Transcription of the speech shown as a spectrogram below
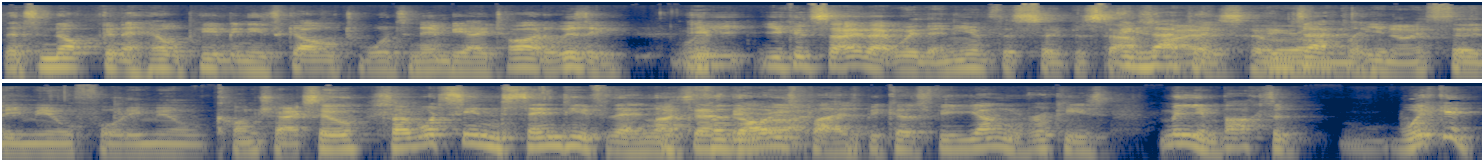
that's not going to help him in his goal towards an NBA title, is he? Well, you, you could say that with any of the superstar Exactly, players who are exactly. on, you know, 30 mil, 40 mil contracts. Who, So what's the incentive then, like Exactly for those right. players? Because for young rookies, million bucks are wicked.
